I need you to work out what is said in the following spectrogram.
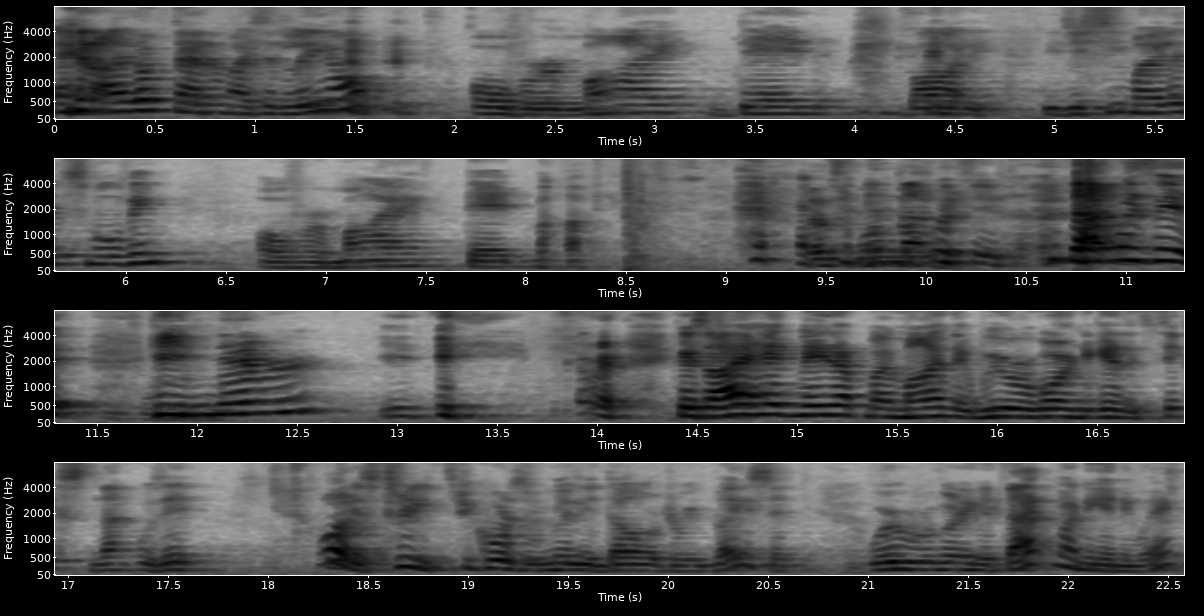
And I looked at him, I said, Leo, over my dead body. Did you see my lips moving? Over my dead body. That's And that was it. That was it. He never, because I had made up my mind that we were going to get it fixed, and that was it. Well, it's three three quarters of a million dollar to replace it. Where were going to get that money anyway?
